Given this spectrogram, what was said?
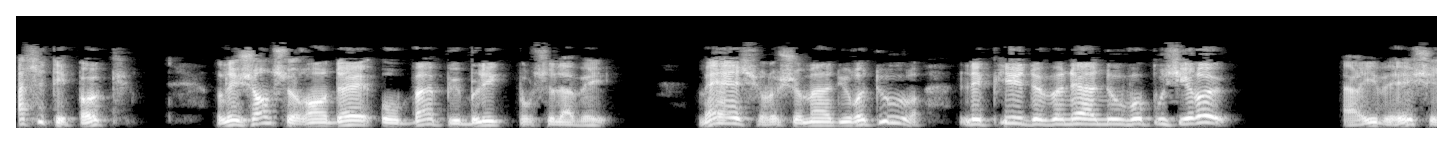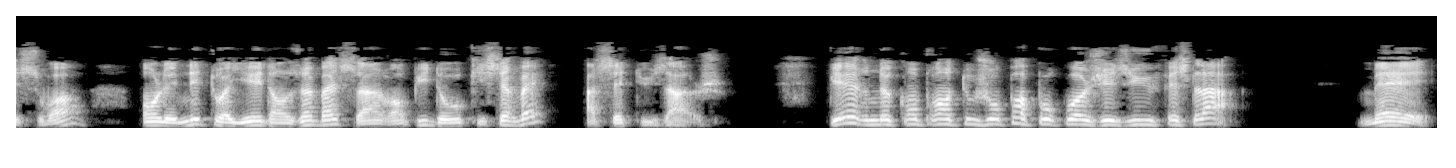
À cette époque, les gens se rendaient au bain public pour se laver. Mais sur le chemin du retour, les pieds devenaient à nouveau poussiéreux. Arrivé chez soi, on les nettoyait dans un bassin rempli d'eau qui servait à cet usage. Pierre ne comprend toujours pas pourquoi Jésus fait cela, mais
